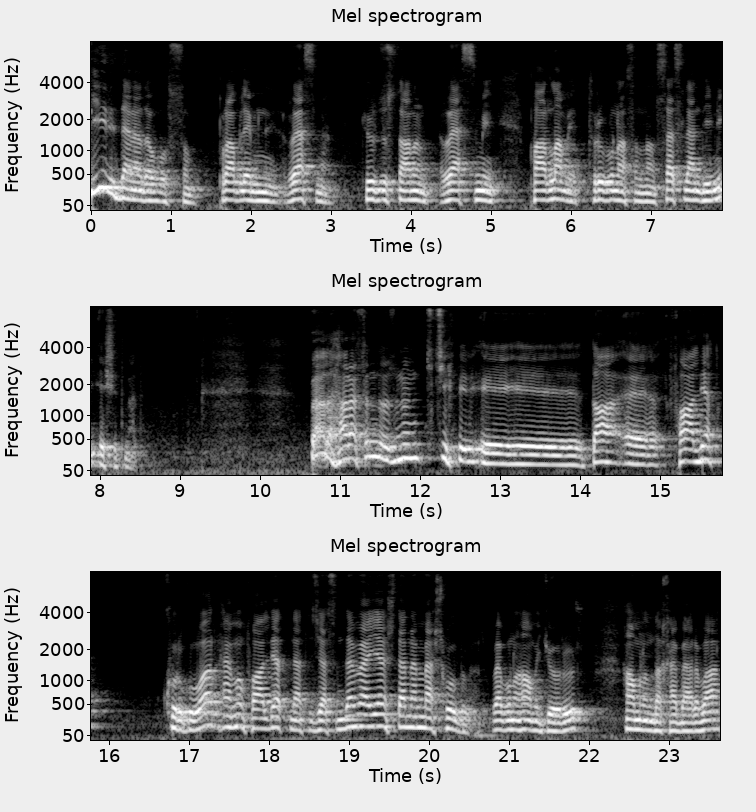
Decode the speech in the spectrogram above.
bir dənə də olsun problemini rəsmən Gürcüstanın rəsmi parlament tribunasından səsləndiyini eşitmədim. Bəli, hərəsinin özünün kiçik bir e, da, e, fəaliyyət qurğu var. Həmin fəaliyyət nəticəsində müəyyən işlərlə məşğuldular və bunu hamı görür, hamının da xəbəri var.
